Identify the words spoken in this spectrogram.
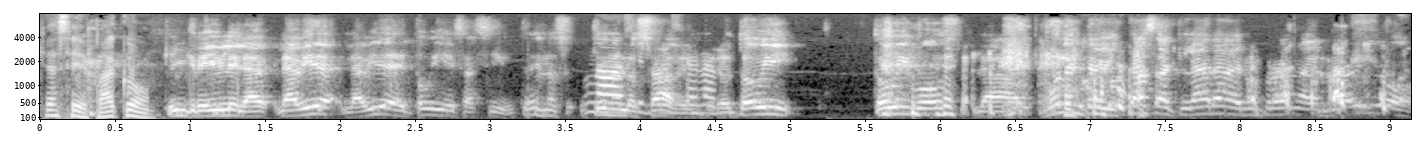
¿Qué haces, Paco? Qué increíble, la, la vida, la vida de Toby es así. Ustedes no, ustedes No, no lo es saben, pero Toby, Toby vos, la, vos la entrevistás a Clara en un programa de radio,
